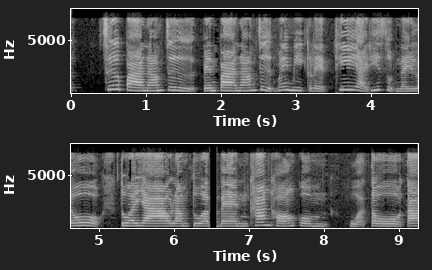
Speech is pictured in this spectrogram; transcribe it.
ก ชื่อปลาน้ำจืด เป็นปลาน้ำจืดไม่มีเกล็ดที่ใหญ่ที่สุดในโลก ตัวยาวลำตัวแบนข้างท้องกลม หัวโต ตา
